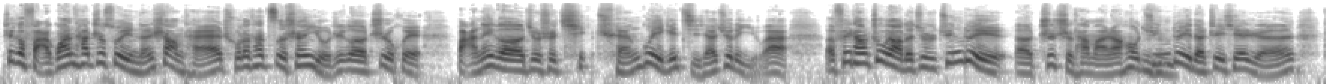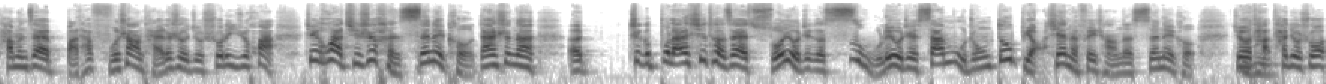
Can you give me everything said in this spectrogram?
这个法官他之所以能上台，除了他自身有这个智慧，把那个就是权权贵给挤下去了以外，呃，非常重要的就是军队呃支持他嘛，然后军队的这些人他们在把他扶上台的时候就说了一句话，这个话其实很 cynical，但是呢，呃。这个布莱希特在所有这个四五六这三幕中都表现的非常的 cynical，就是他他就说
